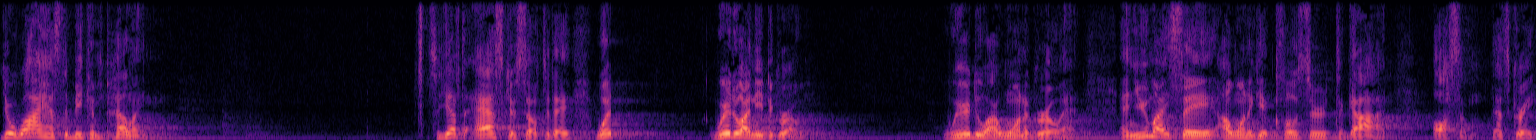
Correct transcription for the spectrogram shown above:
Your why has to be compelling. So you have to ask yourself today, what, where do I need to grow? Where do I want to grow at? And you might say, I want to get closer to God. Awesome. That's great.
